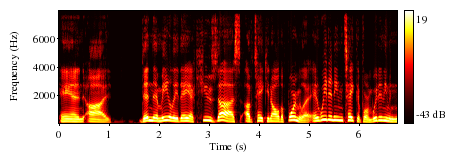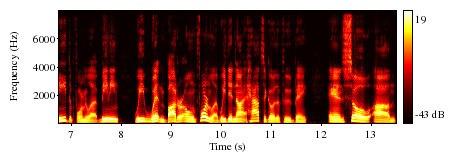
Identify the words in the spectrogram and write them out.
and uh, then immediately they accused us of taking all the formula, and we didn't even take the formula. We didn't even need the formula, meaning we went and bought our own formula. We did not have to go to the food bank. And so, um,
